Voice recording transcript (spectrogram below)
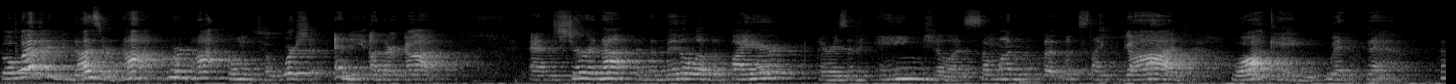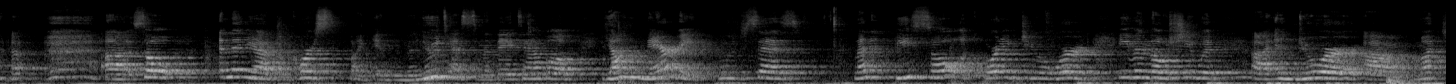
but whether he does or not, we're not going to worship any other God. And sure enough, in the middle of the fire, there is an angel as someone that looks like God walking with them. uh, so, and then you have, of course, like in the New Testament, the example of young Mary, who says, let it be so according to your word, even though she would uh, endure uh, much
